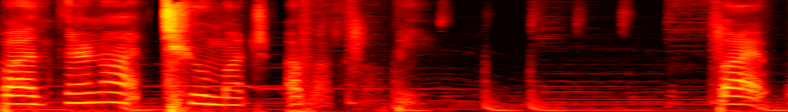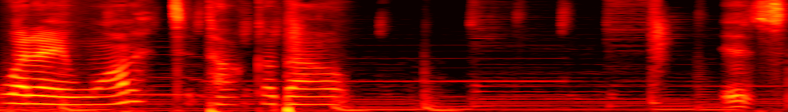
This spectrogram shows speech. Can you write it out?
but they're not too much of a copy. But what I wanted to talk about is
